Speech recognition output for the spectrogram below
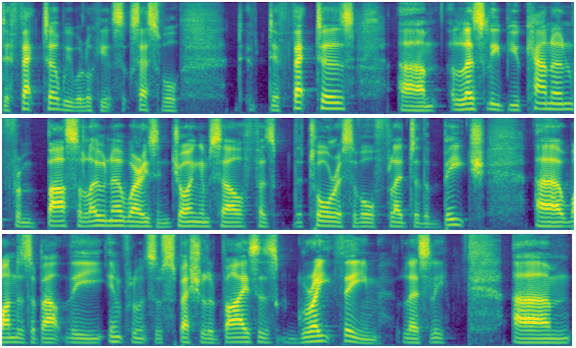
defector. We were looking at successful defectors. Um, Leslie Buchanan from Barcelona, where he's enjoying himself as the tourists have all fled to the beach, uh, wonders about the influence of special advisors. Great theme, Leslie. Um,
